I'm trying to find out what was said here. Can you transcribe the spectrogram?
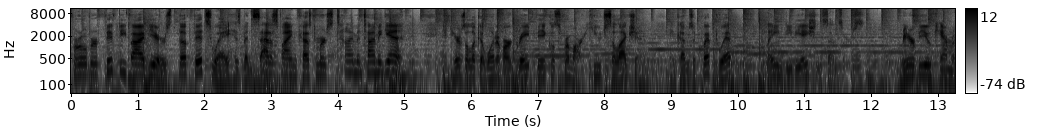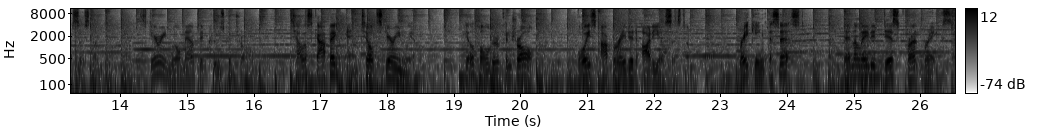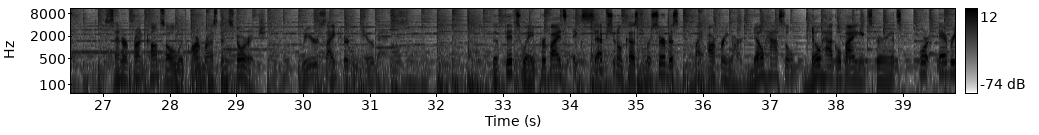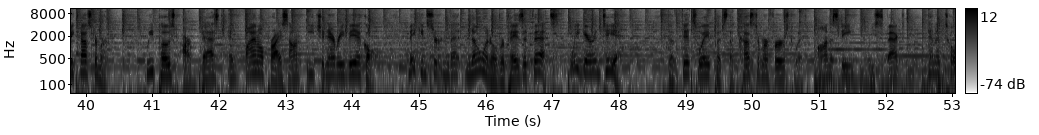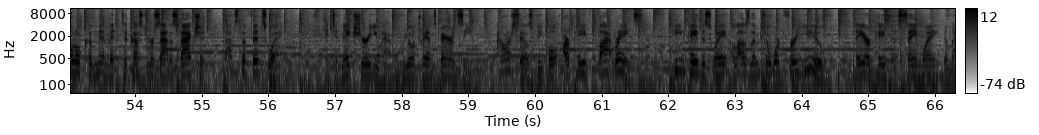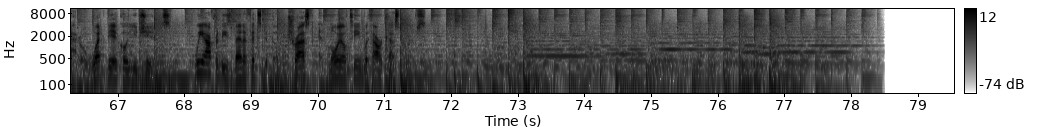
For over 55 years, the Fitzway has been satisfying customers time and time again. And here's a look at one of our great vehicles from our huge selection and comes equipped with lane deviation sensors, rear view camera system, steering wheel mounted cruise control, telescopic and tilt steering wheel, hill holder control, voice operated audio system, braking assist, ventilated disc front brakes, center front console with armrest and storage, rear side curtain airbags. The Fitzway provides exceptional customer service by offering our no hassle, no haggle buying experience for every customer. We post our best and final price on each and every vehicle, making certain that no one overpays at Fitz. We guarantee it. The Fitzway puts the customer first with honesty, respect, and a total commitment to customer satisfaction. That's the Fitzway. And to make sure you have real transparency, our salespeople are paid flat rates. Being paid this way allows them to work for you. They are paid the same way no matter what vehicle you choose. We offer these benefits to build trust and loyalty with our customers.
